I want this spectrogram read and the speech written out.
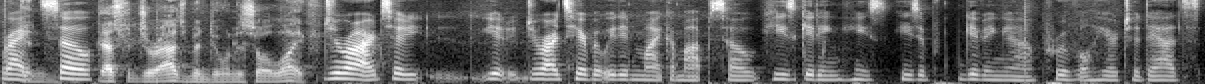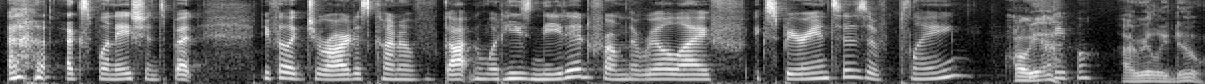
Right. And so that's what Gerard's been doing his whole life. Gerard, so y y Gerard's here, but we didn't mic him up, so he's getting he's he's ap- giving uh, approval here to Dad's explanations. But do you feel like Gerard has kind of gotten what he's needed from the real life experiences of playing Oh yeah, people? I really do.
